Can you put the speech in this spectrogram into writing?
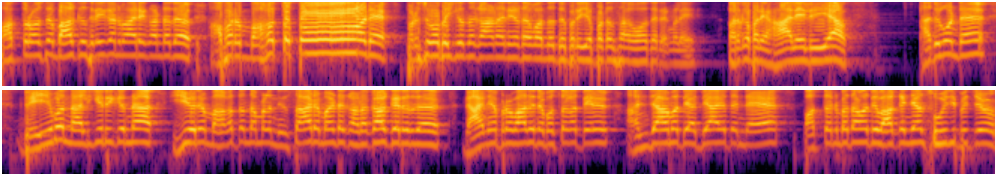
പത്രോസും ബാക്കി സ്ത്രീകന്മാരും കണ്ടത്. അവർ മഹത്വത്തോടെ പ്രശോഭിക്കുന്ന കാണാൻ ഇട വന്നത് പ്രിയപ്പെട്ട സഹോദരങ്ങളെ. അവർക്ക് പറയാം ഹാലലിയ. അതുകൊണ്ട് ദൈവം നൽകിയിരിക്കുന്ന ഈ ഒരു മഹത്വം നമ്മൾ നിസ്സാരമായിട്ട് കണക്കാക്കരുത്. ദാനിയ പ്രവാദിന്റെ പുസ്തകത്തിൽ അഞ്ചാമത്തെ അധ്യായത്തിന്റെ പത്തൊൻപതാമത്തെ വാക്യം ഞാൻ സൂചിപ്പിച്ചു.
